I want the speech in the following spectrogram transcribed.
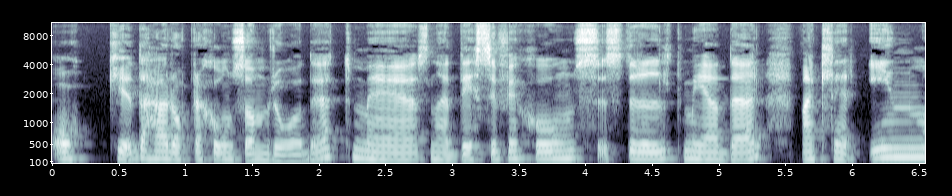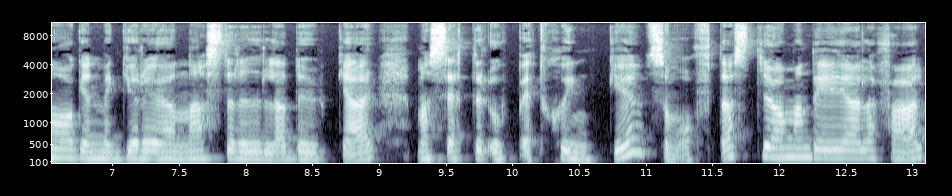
och det här operationsområdet med sån här desinfektionssterilt medel. Man klär in magen med gröna sterila dukar. Man sätter upp ett skynke, som oftast gör man det i alla fall,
